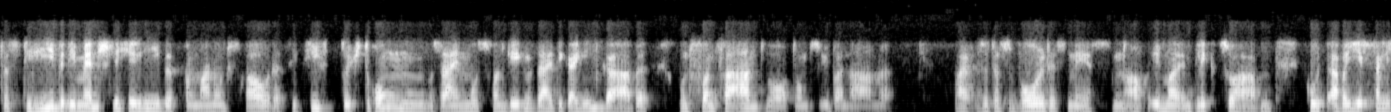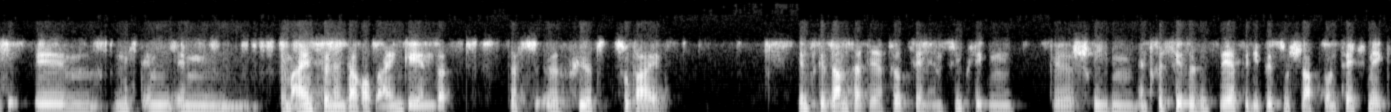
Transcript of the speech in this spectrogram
dass die Liebe, die menschliche Liebe von Mann und Frau, dass sie tief durchdrungen sein muss von gegenseitiger Hingabe und von Verantwortungsübernahme also das Wohl des Nächsten auch immer im Blick zu haben. Gut, aber hier kann ich ähm, nicht im, im, im Einzelnen darauf eingehen, dass das äh, führt zu weit. Insgesamt hat er 14 Enzykliken geschrieben, interessierte sich sehr für die Wissenschaft und Technik.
